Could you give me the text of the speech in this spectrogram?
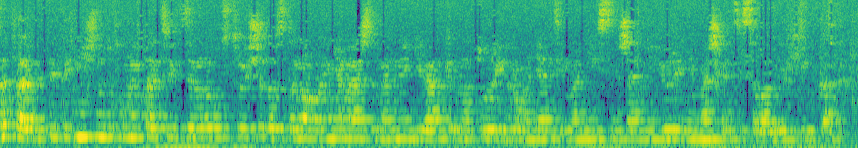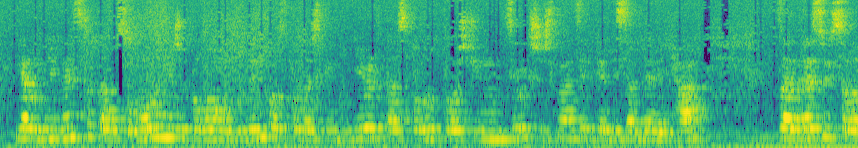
Затвердити технічну документацію з землеустрою щодо встановлення меж земельної ділянки в натурі громадянці Івані Сніжані Юрівні, мешканці села Вільхівка для будівництва та обслуговування житлового будинку, господарських будівель та споруд площею 0,1659 га за адресою село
